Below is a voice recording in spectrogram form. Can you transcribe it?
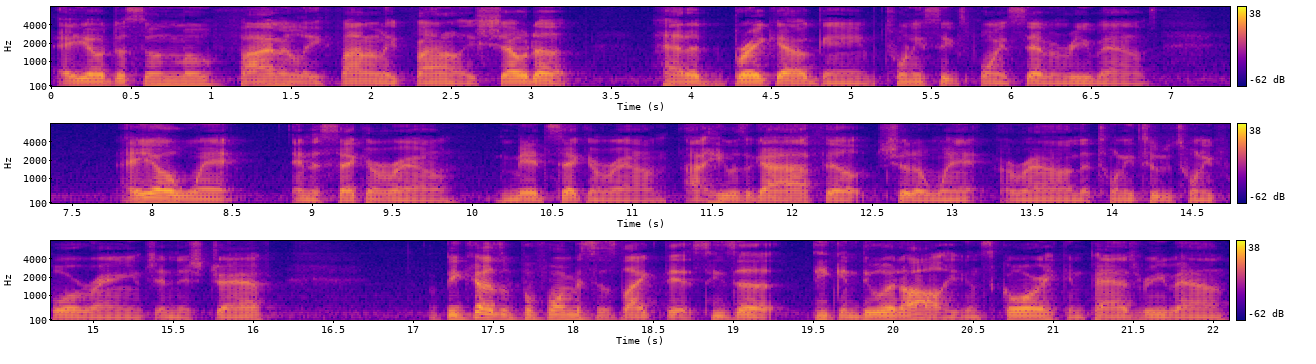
Ayo Dosunmu finally, finally, finally showed up. Had a breakout game, 26.7 rebounds. Ayo went in the second round, mid second round. I, he was a guy I felt should have went around the 22 to 24 range in this draft because of performances like this. He's a he can do it all. He can score, he can pass, rebound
